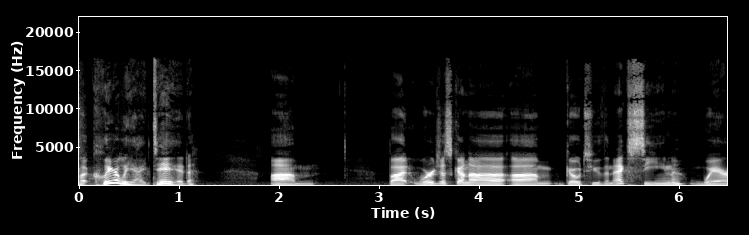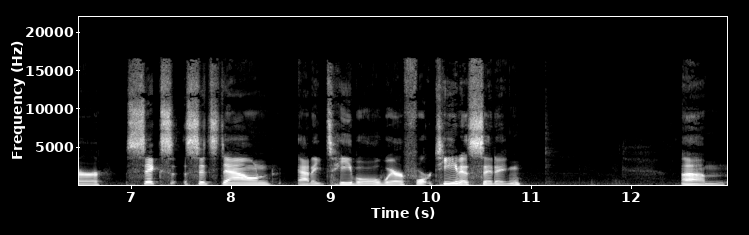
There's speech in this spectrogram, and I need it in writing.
but clearly I did. Um, but we're just gonna um, go to the next scene where Six sits down at a table where 14 is sitting. Um,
